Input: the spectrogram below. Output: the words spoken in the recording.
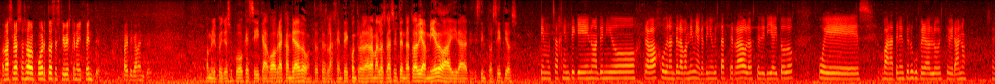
Además si vas a los aeropuertos es que ves que no hay gente, prácticamente. Hombre, pues yo supongo que sí, que algo habrá cambiado. Entonces la gente controlará más los gastos y tendrá todavía miedo a ir a distintos sitios. Hay mucha gente que no ha tenido trabajo durante la pandemia, que ha tenido que estar cerrado, la hostelería y todo, pues van a tener que recuperarlo este verano. O sea,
